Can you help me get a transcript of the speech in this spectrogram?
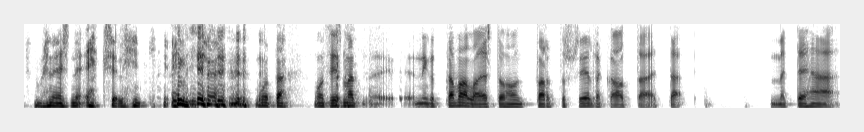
menee sinne Exceliinkin. Niin. mutta, mutta siis mä niin kuin tavallaan, jos tuohon tarttu sieltä kautta, että me tehdään,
